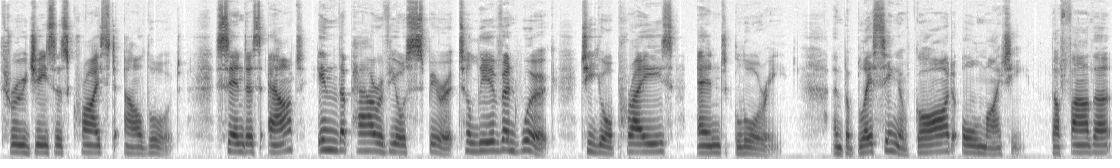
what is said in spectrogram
through Jesus Christ our Lord. Send us out in the power of your Spirit to live and work to your praise and glory. And the blessing of God Almighty, the Father,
